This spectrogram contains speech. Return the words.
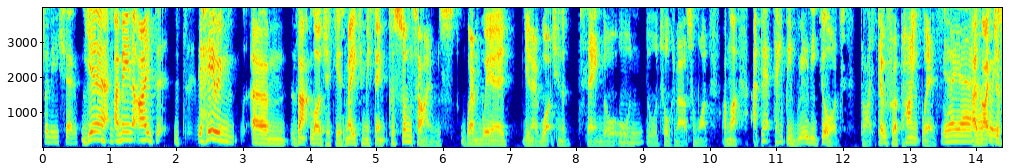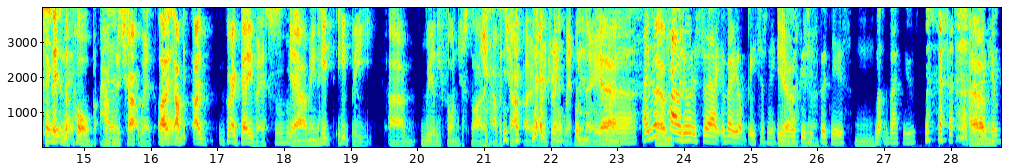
funny show. Yeah, I mean, I hearing um, that logic is making me think because sometimes when we're you know watching a thing or, or, Mhm. or talking about someone, I'm like, I bet they'd be really good to like go for a pint with. Yeah, yeah. and like just sit in the it? pub having Yeah. a chat with. Like, Yeah. I, I, Greg Davies, Mhm. yeah, I mean, he'd he'd be um, really fun just to like have a chat over a drink with, wouldn't he? Yeah. Yeah. And Russell Um, Howard always uh, very upbeat, isn't he? He yeah, always gives you the good news, Mm. not the bad news. I like Um, him.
